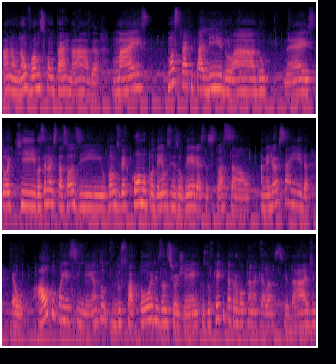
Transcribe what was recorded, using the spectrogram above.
ah não, não vamos contar nada, mas mostrar que está ali do lado, né? Estou aqui, você não está sozinho, vamos ver como podemos resolver essa situação. A melhor saída é o autoconhecimento dos fatores ansiogênicos, do que está provocando aquela ansiedade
